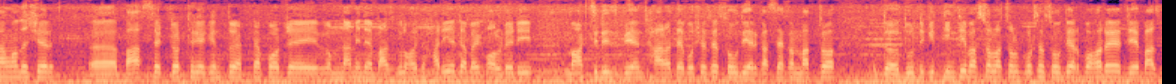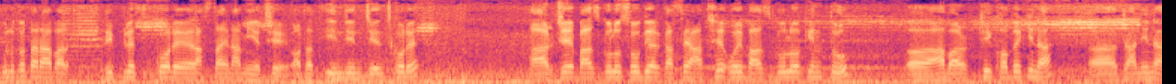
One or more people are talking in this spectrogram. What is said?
বাংলাদেশের বাস সেক্টর থেকে কিন্তু একটা পর্যায়ে এরকম নামিনে বাসগুলো হয়তো হারিয়ে যাবে। অলরেডি মার্সিডিজ বেঞ্চ হারাতে বসেছে সৌদিয়ার কাছে এখন মাত্র দুটি কি তিনটি বাস চলাচল করছে সৌদি সৌদিয়ার বহরে, যে বাসগুলোকেও তারা আবার রিপ্লেস করে রাস্তায় নামিয়েছে, অর্থাৎ ইঞ্জিন চেঞ্জ করে। আর যে বাসগুলো সৌদিয়ার কাছে আছে, ওই বাসগুলো কিন্তু আবার ঠিক হবে কি না জানি না।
